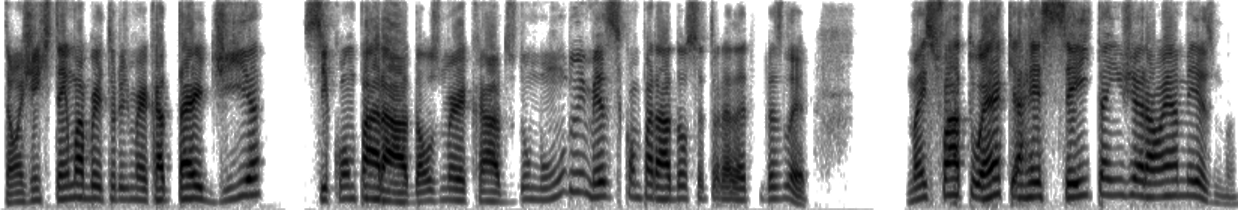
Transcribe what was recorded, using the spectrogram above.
Então a gente tem uma abertura de mercado tardia se comparado aos mercados do mundo e mesmo se comparado ao setor elétrico brasileiro. Mas fato é que a receita em geral é a mesma.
